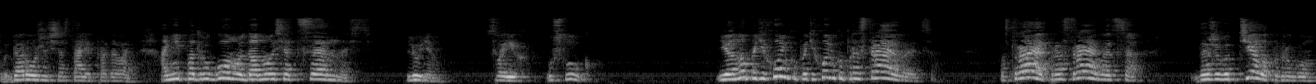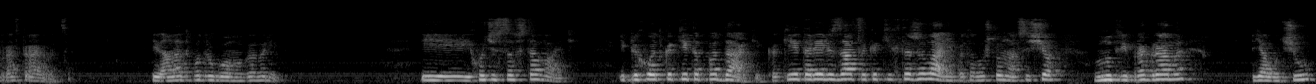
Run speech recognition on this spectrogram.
дороже сейчас стали продавать. Они по-другому доносят ценность людям своих услуг. И оно потихоньку-потихоньку простраивается. Простраивается, простраивается, даже вот тело по-другому простраивается. И она это по-другому говорит. И хочется вставать. И приходят какие-то подарки, какие-то реализации каких-то желаний, потому что у нас еще внутри программы я учу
